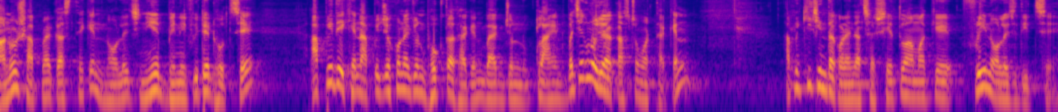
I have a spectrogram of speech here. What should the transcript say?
মানুষ আপনার কাছ থেকে নলেজ নিয়ে বেনিফিটেড হচ্ছে। আপনি দেখেন, আপনি যখন একজন ভোক্তা থাকেন বা একজন ক্লায়েন্ট বা যে কোনো জায়গায় কাস্টমার থাকেন আপনি কি চিন্তা করেন? আচ্ছা সে তো আমাকে ফ্রি নলেজ দিচ্ছে।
